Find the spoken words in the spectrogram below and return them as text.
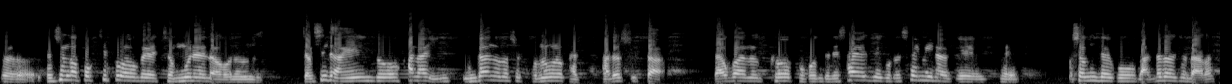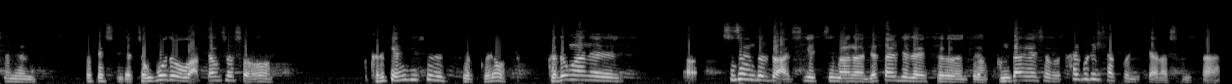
그 정신건강복지법의 전문에 나오는 정신장애인도 하나의 인간으로서 가- 받을 수 있다라고 하는 그 부분들이 사회적으로 세밀하게 구성되고 만들어져 나갔으면 좋겠습니다. 정부도 앞장서서 그렇게 해주셔도 좋고요. 그동안에 어, 수사님들도 아시겠지만 몇 달 전에 그, 그 분당에서 그 칼부림 사건 있지 않았습니까?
